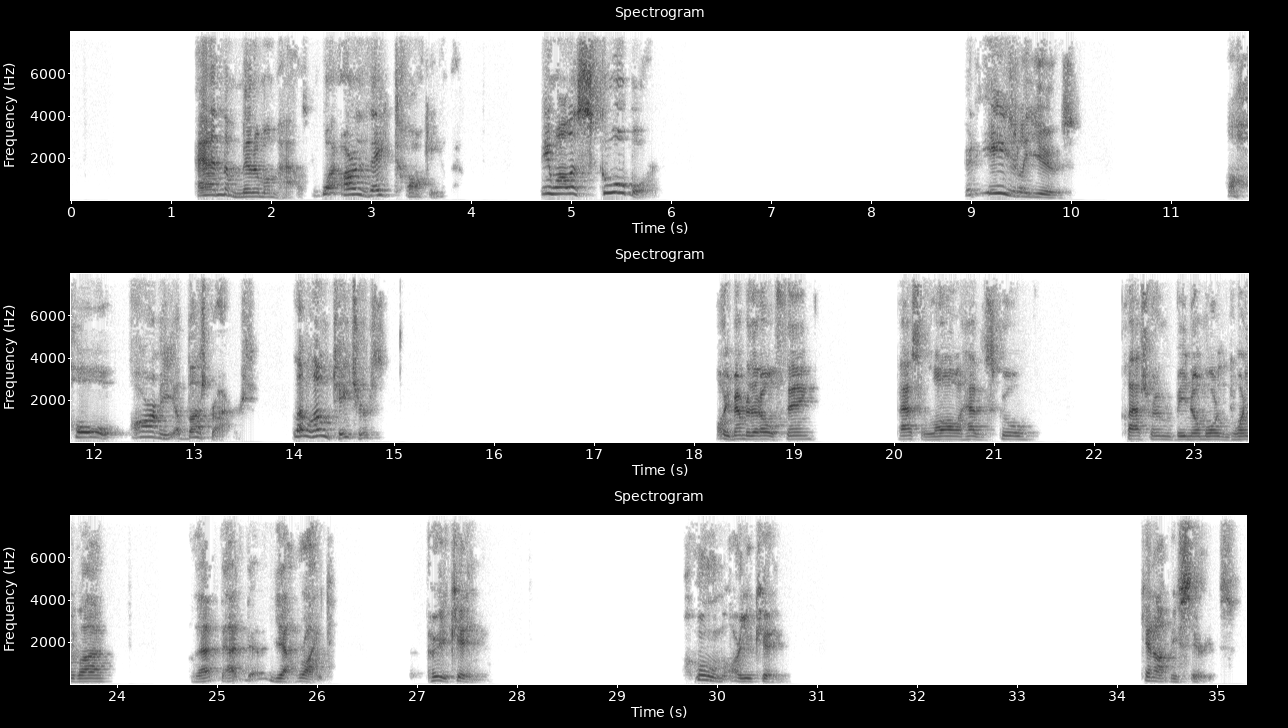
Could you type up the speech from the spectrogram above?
and the minimum housing. What are they talking about? Meanwhile, a school board could easily use a whole army of bus drivers, let alone teachers. Oh, you remember that old thing? Pass a law have the school classroom be no more than 25? That, that, yeah, right. Who are you kidding? Whom are you kidding? Cannot be serious.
